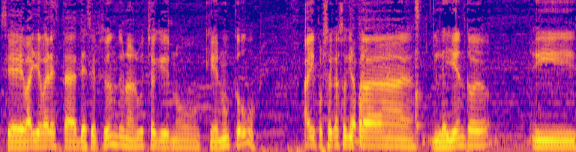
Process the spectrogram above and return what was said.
se va a llevar esta decepción de una lucha que no que nunca hubo. Ah, y por si acaso que estaba leyendo y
